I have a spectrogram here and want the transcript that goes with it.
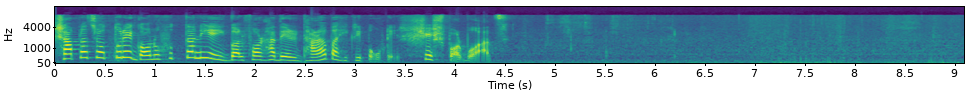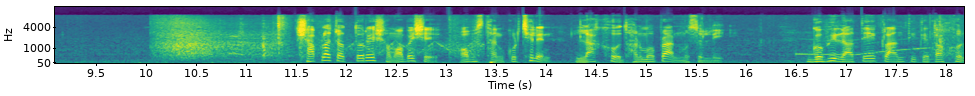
শাপলা চত্বরে গণহত্যা নিয়ে ইকবাল ফরহাদের ধারাবাহিক রিপোর্টের শেষ পর্ব আজ। শাপলা চত্বরে সমাবেশে অবস্থান করছিলেন লাখো ধর্মপ্রাণ মুসল্লি। গভীর রাতে ক্লান্তিতে তখন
